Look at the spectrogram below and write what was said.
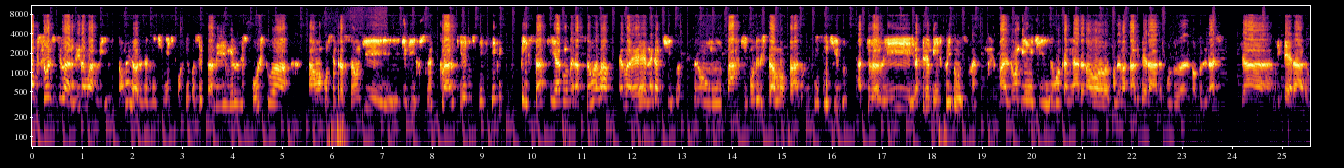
Opções de lazer ao ar livre são melhores, evidentemente, porque você está ali menos exposto a a uma concentração de, de vírus. Né? Claro que a gente tem que sempre pensar que a aglomeração ela, ela é negativa. Então, um parque, quando ele está lotado, não tem sentido aquilo ali, aquele ambiente para o idoso. Né? Mas um ambiente, uma caminhada na hora, quando ela está liberada, quando as autoridades já liberaram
